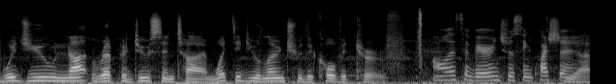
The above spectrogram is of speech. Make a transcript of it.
would you not reproduce in time? What did you learn through the COVID curve? Oh, that's a very interesting question. Yeah.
